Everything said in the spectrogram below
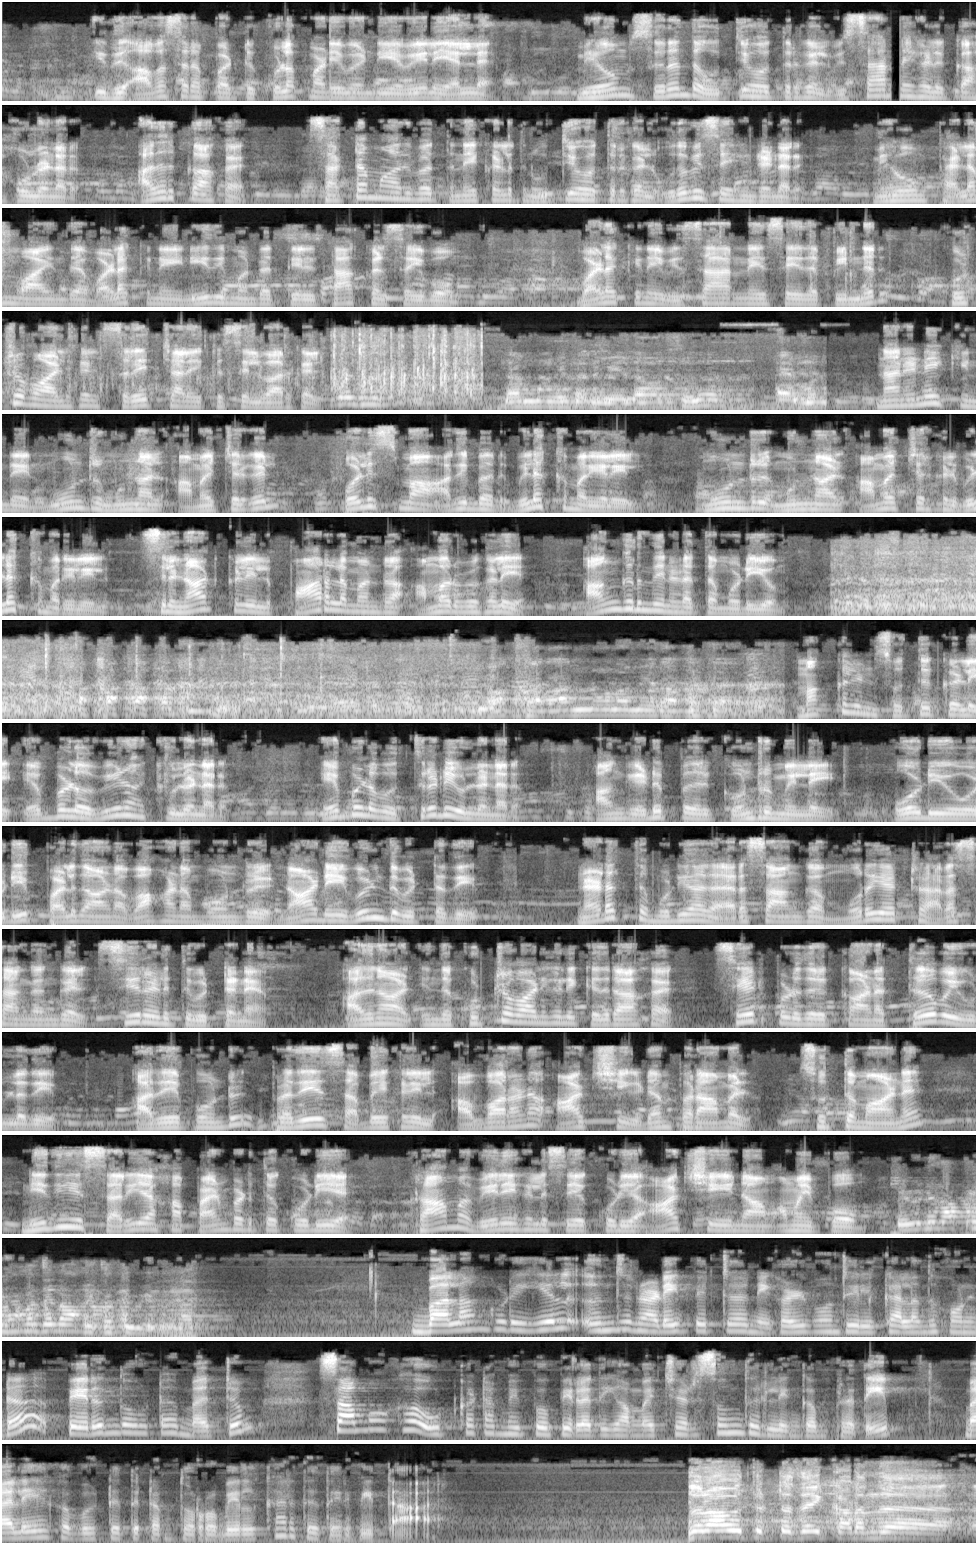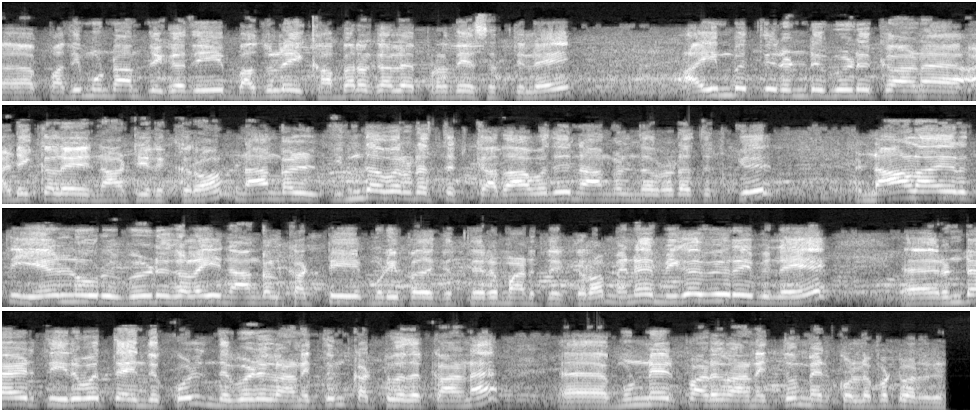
இது அவசரப்பட்டு குழப்பமடைய வேண்டிய வேலை அல்ல. மிகவும் சிறந்த உத்தியோகத்தர்கள் விசாரணைகளுக்காக உள்ளனர். அதற்காக சட்டமாதிபர் திணைக்களத்தின் உத்தியோகத்தர்கள் உதவி செய்கின்றனர். மிகவும் பலம் வாய்ந்த வழக்கினை நீதிமன்றத்தில் தாக்கல் செய்வோம். வழக்கினை விசாரணை செய்த பின்னர் குற்றவாளிகள் சிறைச்சாலைக்கு செல்வார்கள். நான் நினைக்கின்றேன் மூன்று முன்னாள் அமைச்சர்கள் போலீஸ் மா அதிபர் விளக்கமறியலில் மூன்று முன்னாள் அமைச்சர்கள் விளக்கமறியலில் சில நாட்களில் பாராளுமன்ற அமர்வுகளை அங்கிருந்து நடத்த முடியும். மக்களின் சொத்துக்களை எவ்வளவு வீணாக்கியுள்ளனர் எவ்வளவு திருடியுள்ளனர் அங்கு எடுப்பதற்கு ஒன்றுமில்லை. ஓடி ஓடி பழுதான வாகனம் போன்று நாடே வீழ்ந்துவிட்டது. நடத்த முடியாத அரசாங்கம் முறையற்ற அரசாங்கங்கள் சீரழித்து விட்டன அதனால் இந்த குற்றவாளிகளுக்கு எதிராக செயற்படுவதற்கான தேவை உள்ளது. அதேபோன்று பிரதேச சபைகளில் அவ்வாறான ஆட்சி இடம்பெறாமல் சுத்தமான நிதியை சரியாக பயன்படுத்தக்கூடிய கிராம வேலைகளை செய்யக்கூடிய ஆட்சியை நாம் அமைப்போம். பலாங்குடியில் இன்று நடைபெற்ற நிகழ்வொன்றில் கலந்து கொண்ட பெருந்தோட்ட மற்றும் சமூக உட்கட்டமைப்பு பிரதி அமைச்சர் சுந்தர்லிங்கம் பிரதீப் மலையக வீட்டு திட்டம் தொடர்பில் கருத்து தெரிவித்தார். முதலாவது திட்டத்தை கடந்த பதிமூன்றாம் திகதி பதுளை கபரகல பிரதேசத்திலே ஐம்பத்தி ரெண்டு வீடுக்கான அடிக்கலை நாட்டியிருக்கிறோம். நாங்கள் இந்த வருடத்திற்கு அதாவது நாங்கள் இந்த வருடத்திற்கு நாலாயிரத்தி எழுநூறு வீடுகளை நாங்கள் கட்டி முடிப்பதற்கு தீர்மானித்திருக்கிறோம். எனவே மிக விரைவிலேயே ரெண்டாயிரத்தி இருபத்தி ஐந்துக்குள் இந்த வீடுகள் அனைத்தும் கட்டுவதற்கான முன்னேற்பாடுகள் அனைத்தும் மேற்கொள்ளப்பட்டு வருகின்றன.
